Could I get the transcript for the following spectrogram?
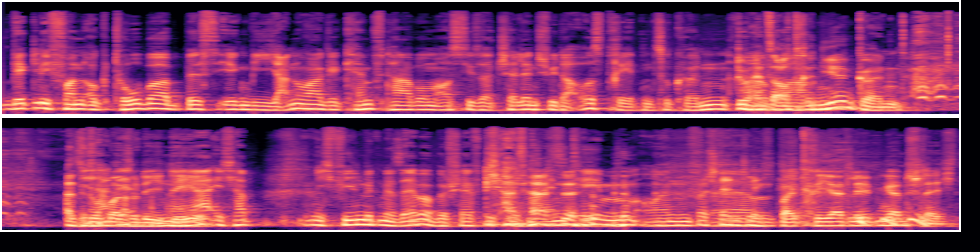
wirklich von Oktober bis irgendwie Januar gekämpft habe, um aus dieser Challenge wieder austreten zu können. du hättest auch trainieren können. Also ich nur mal hatte- so eine Idee. Naja, ich habe mich viel mit mir selber beschäftigt, Ja, mit meinen Themen und Verständlich. Ähm, Bei Triathleten ganz schlecht.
